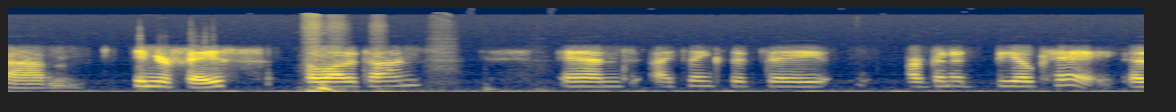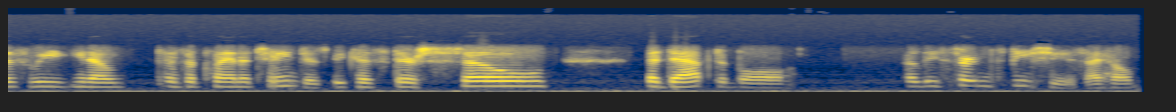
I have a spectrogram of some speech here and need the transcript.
um, in your face a lot of times. And i think that they are going to be okay as we you know as the planet changes because they're so adaptable at least certain species, I hope,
